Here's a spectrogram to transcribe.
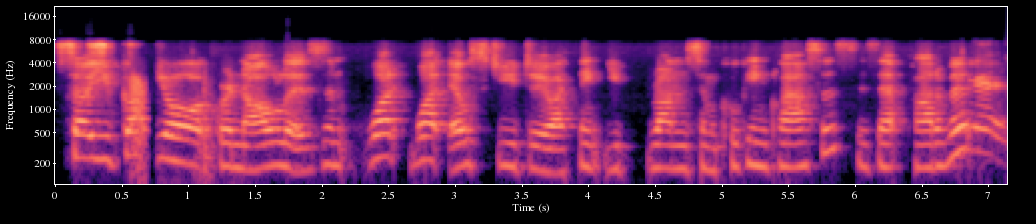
So you've got your granolas, and what what else do you do? I think you run some cooking classes. Is that part of it? Yeah,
